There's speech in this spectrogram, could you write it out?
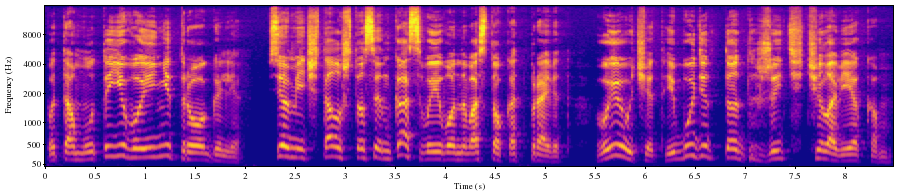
потому-то его и не трогали. Все мечтал, что сынка своего на восток отправит, выучит и будет тот жить человеком.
